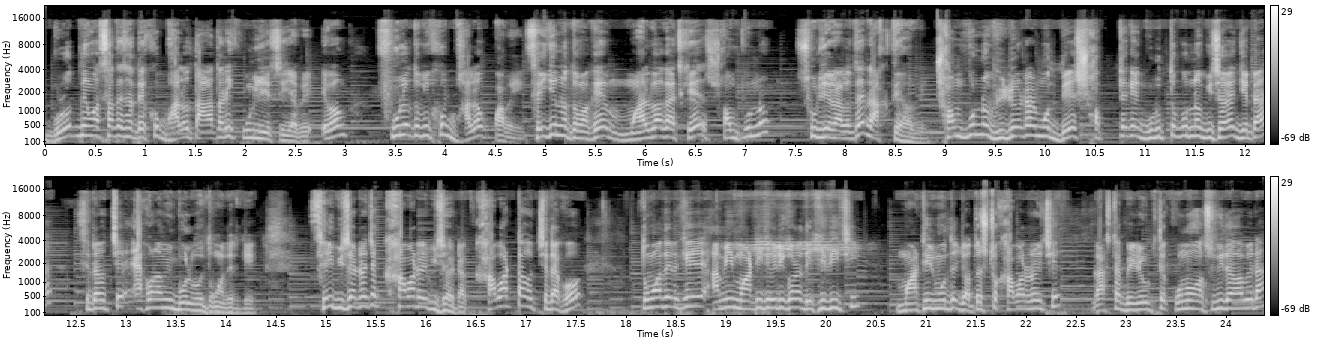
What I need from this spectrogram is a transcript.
গ্রোথ নেওয়ার সাথে সাথে খুব ভালো তাড়াতাড়ি কুঁড়ি এসে যাবে এবং ফুলও তুমি খুব ভালো পাবে। সেই জন্য তোমাকে মালবা গাছকে সম্পূর্ণ সূর্যের আলোতে রাখতে হবে। সম্পূর্ণ ভিডিওটার মধ্যে সব থেকে গুরুত্বপূর্ণ বিষয় যেটা, সেটা হচ্ছে এখন আমি বলব তোমাদেরকে। সেই বিষয়টা হচ্ছে খাবারের বিষয়টা। খাবারটা হচ্ছে দেখো, তোমাদেরকে আমি মাটি তৈরি করা দেখিয়ে দিয়েছি। মাটির মধ্যে যথেষ্ট খাবার রয়েছে, গাছটা বেড়ে উঠতে কোনো অসুবিধা হবে না।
